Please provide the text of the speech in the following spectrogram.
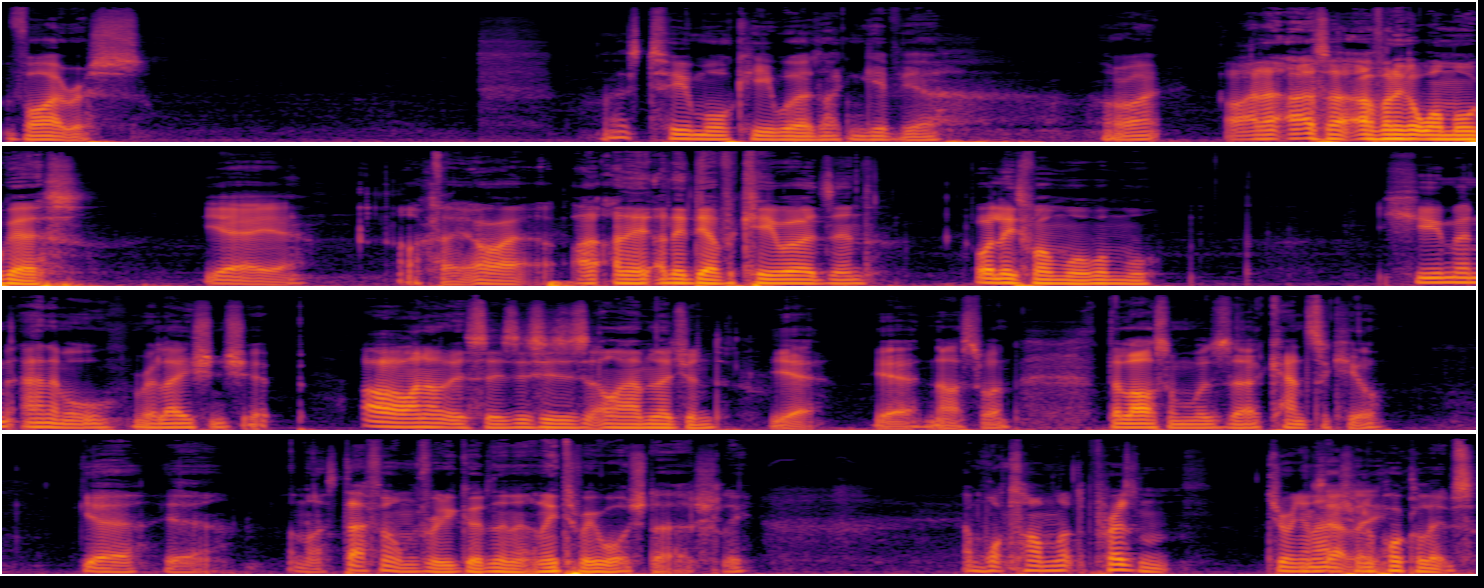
Virus. There's two more keywords I can give you. All right. Oh, and I, so I've only got one more guess. Yeah, yeah. Okay. All right. I, I need I need the other keywords in, or at least one more. One more. Human animal relationship. Oh, I know what this is. This is I Am Legend. Yeah, yeah. Nice one. The last one was uh, Cancer Cure. Yeah. Yeah. Oh, nice. That film's really good, isn't it? I need to rewatch that actually. And what time like the present during an Exactly. actual apocalypse?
